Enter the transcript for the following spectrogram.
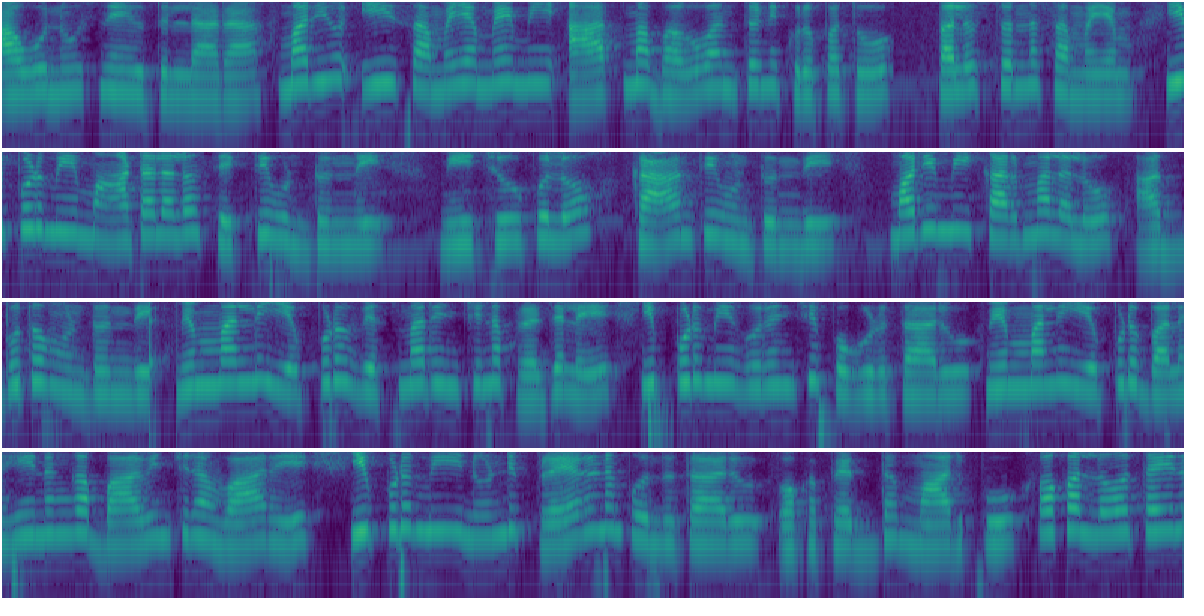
అవును స్నేహితుల్లారా మరియు ఈ సమయమే మీ ఆత్మ భగవంతుని కృపతో కలుస్తున్న సమయం. ఇప్పుడు మీ మాటలలో శక్తి ఉంటుంది. మీ చూపులో కాంతి ఉంటుంది. మరియు మీ కర్మలలో అద్భుతం ఉంటుంది. మిమ్మల్ని ఎప్పుడు విస్మరించిన ప్రజలే ఇప్పుడు మీ గురించి పొగుడుతారు. మిమ్మల్ని ఎప్పుడు బలహీనంగా భావించిన వారే ఇప్పుడు మీ నుండి ప్రేరణ పొందుతారు. ఒక పెద్ద మార్పు ఒక లోతైన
